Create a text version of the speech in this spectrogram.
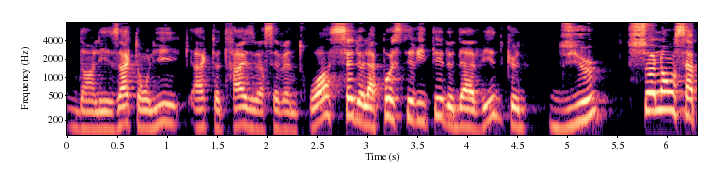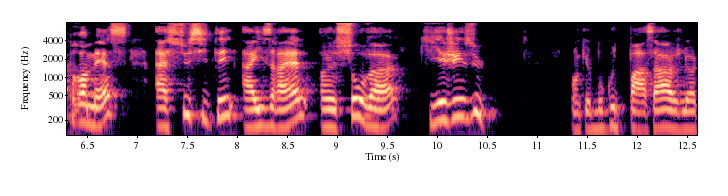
Dans les actes, on lit acte 13, verset 23, c'est de la postérité de David que Dieu selon sa promesse, a suscité à Israël un sauveur qui est Jésus. Donc, il y a beaucoup de passages là,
